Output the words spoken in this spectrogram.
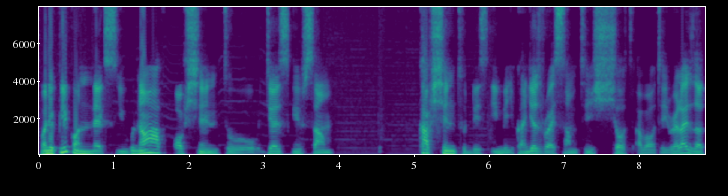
When you click on next, you will now have option to just give some caption to this image. You can just write something short about it. Realize that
